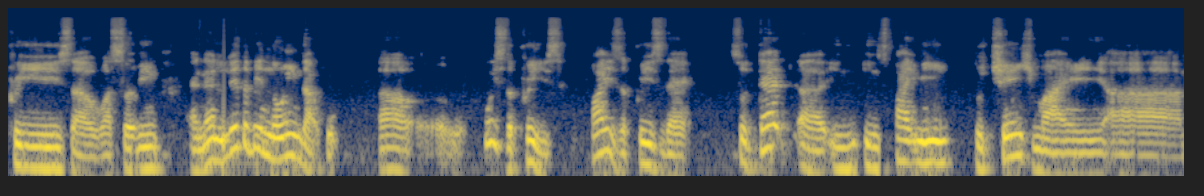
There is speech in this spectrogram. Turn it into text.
priest uh, was serving and then little bit knowing that who, uh, who is the priest why is the priest there so that uh, in, inspired me to change my uh,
